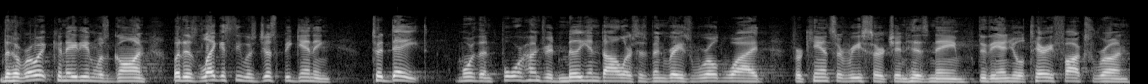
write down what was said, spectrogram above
The heroic Canadian was gone, but his legacy was just beginning. To date, more than $400 million has been raised worldwide for cancer research in his name through the annual Terry Fox Run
